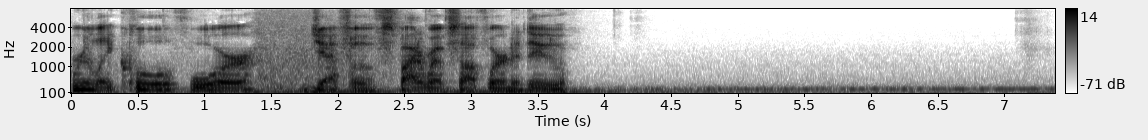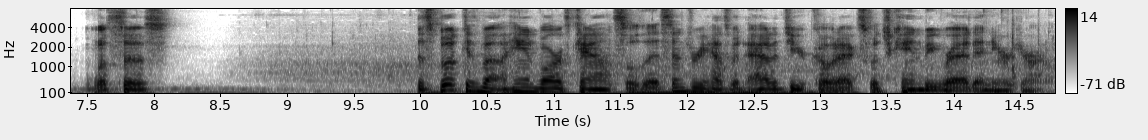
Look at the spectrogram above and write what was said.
really cool for Jeff of Spiderweb Software to do. What's this? This book is about Hanvar's council. This entry has been added to your codex, which can be read in your journal.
